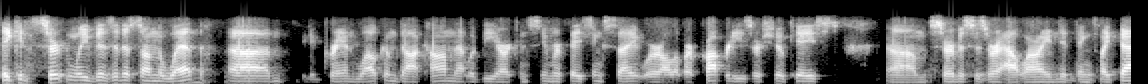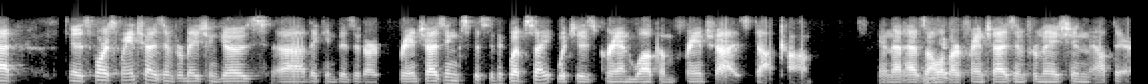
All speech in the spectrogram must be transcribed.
They can certainly visit us on the web, um, grandwelcome.com. That would be our consumer facing site where all of our properties are showcased, um, services are outlined, and things like that. And as far as franchise information goes, uh, they can visit our franchising specific website, which is grandwelcomefranchise.com. And that has all of our franchise information out there.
